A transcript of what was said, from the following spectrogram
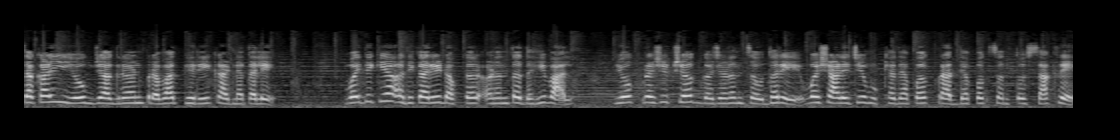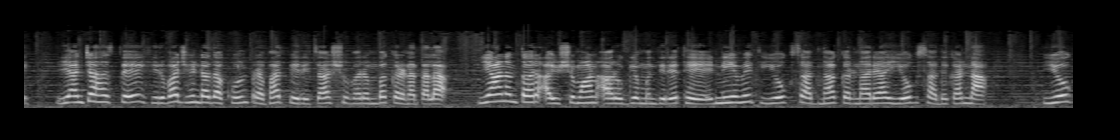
सकाळी योग जागरण प्रभात फेरी काढण्यात आले. वैद्यकीय अधिकारी डॉक्टर अनंत दहिवाल योग प्रशिक्षक गजानन चौधरी व शाळेचे मुख्याध्यापक प्राध्यापक संतोष साखरे यांच्या हस्ते हिरवा झेंडा दाखवून प्रभात फेरीचा शुभारंभ करण्यात आला. यानंतर आयुष्यमान आरोग्य मंदिर येथे नियमित योग साधना करणाऱ्या योग साधकांना योग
